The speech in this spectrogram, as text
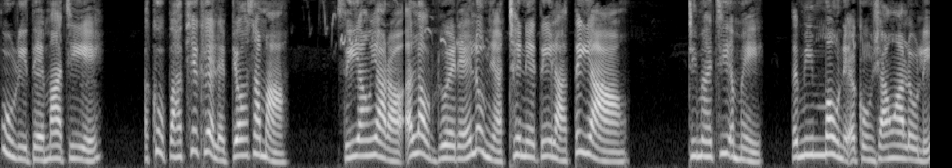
ပူရီတဲ့မကြီးရေ။အခုဘာဖြစ်ခဲ့လဲပြောစမ်းပါ။ဈေးရောင်းရတာအဲ့လောက်လွယ်တယ်လို့များထင်နေသေးလားသိရအောင်။ဒီမကြီးအမေသမီးမုံနဲ့အကုန်ရောင်းရလို့လေ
